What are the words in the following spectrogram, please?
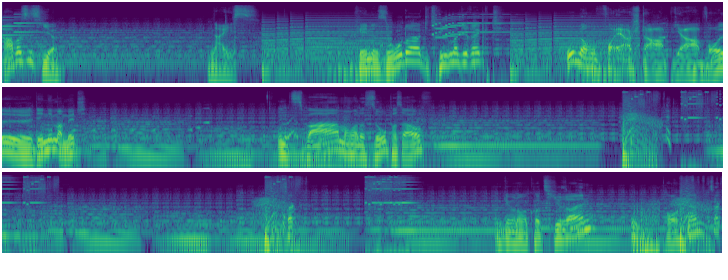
Aber es ist hier. Nice. Okay, eine Soda, die trinken wir direkt. Und noch ein Feuerstab. Jawohl, den nehmen wir mit. Und zwar machen wir das so, pass auf. Gehen wir nochmal kurz hier rein. Oh, Powerstern, zack.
